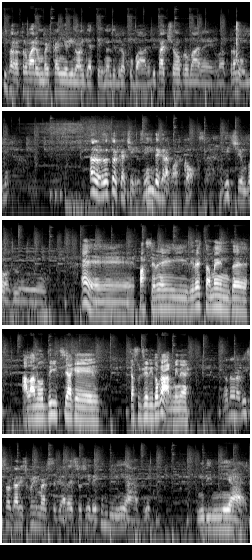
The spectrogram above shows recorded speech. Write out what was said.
ti farò trovare un bel cagnolino anche a te, non ti preoccupare, ti faccio provare un'altra moglie. Allora, dottor Caccesi, integra qualcosa, dici un po' su... Eh, passerei direttamente alla notizia che ci ha suggerito Carmine. Allora, visto cari screamers che adesso siete indignati, indignati,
